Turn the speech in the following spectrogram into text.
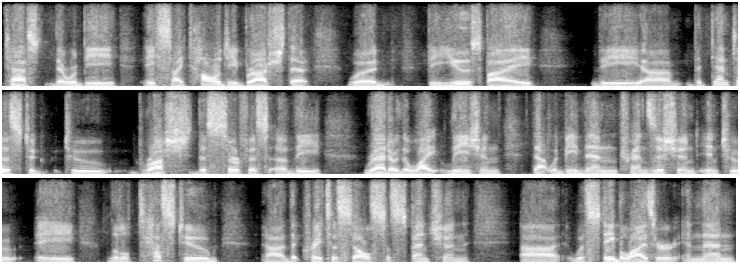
test, there would be a cytology brush that would be used by the, uh, the dentist to, to brush the surface of the red or the white lesion. That would be then transitioned into a little test tube uh, that creates a cell suspension uh, with stabilizer and then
